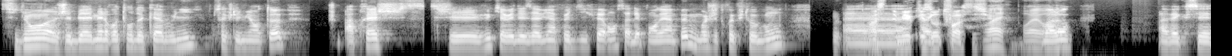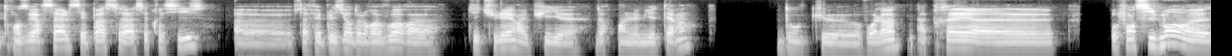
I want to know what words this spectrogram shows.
Sinon, euh, j'ai bien aimé le retour de Kabouni, c'est pour ça que je l'ai mis en top. Après, j'ai vu qu'il y avait des avis un peu différents, ça dépendait un peu, mais moi, j'ai trouvé plutôt bon. Ouais, c'était mieux que les avec- autres fois, c'est sûr. Ouais, ouais, Voilà. voilà. Avec ses transversales, ses passes assez précises. Euh, ça fait plaisir de le revoir euh, titulaire et puis euh, de reprendre le milieu de terrain. Donc euh, voilà. Après, euh, offensivement, euh,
